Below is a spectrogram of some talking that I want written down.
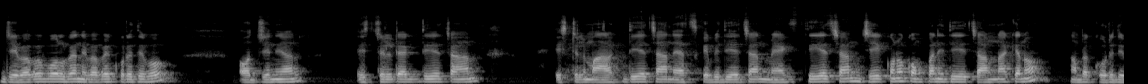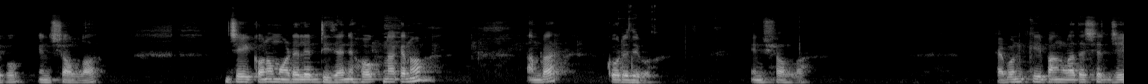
যেভাবে বলবেন, এভাবে করে দেব। অরিজিনাল স্টিল ট্যাগ দিয়ে চান স্টিল মার্ক দিয়ে চান এসকেবি দিয়ে চান ম্যাক্স দিয়ে চান, যে কোনো কোম্পানি দিয়ে চান না কেন, আমরা করে দেব ইনশাল্লাহ যে কোনো মডেলের ডিজাইনে হোক না কেন, আমরা করে দেব ইনশাল্লাহ এমনকি বাংলাদেশের যে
